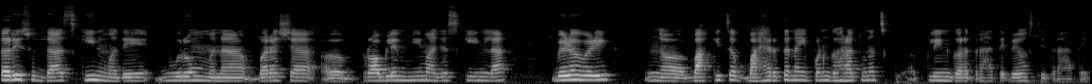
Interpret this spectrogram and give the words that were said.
तरीसुद्धा स्किनमध्ये मुरुम म्हणा बऱ्याचशा प्रॉब्लेम मी माझ्या स्किनला वेळोवेळी बाकीचं बाहेर तर नाही पण घरातूनच क्लीन करत राहते व्यवस्थित राहते.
